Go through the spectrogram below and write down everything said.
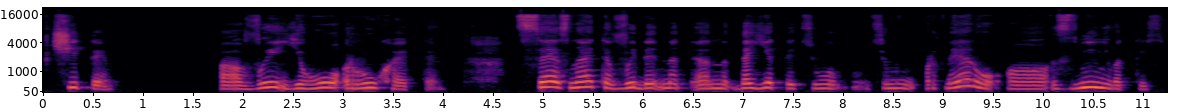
вчите, ви його рухаєте. Це, знаєте, ви е, даєте цю, цьому партнеру змінюватись.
